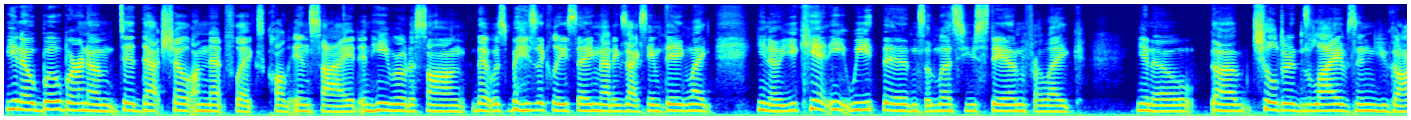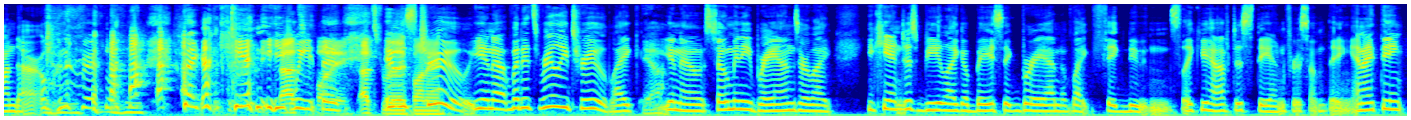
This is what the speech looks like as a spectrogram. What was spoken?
you know, Bo Burnham did that show on Netflix called Inside, and he wrote a song that was basically saying that exact same thing. Like, you know, you can't eat wheat thins unless you stand for like, you know, um, children's lives in Uganda or whatever. like, like, I can't eat That's wheat funny. thins. That's it really was funny. true, you know, but it's really true. Like, Yeah. you know, so many brands are like, you can't just be like a basic brand of like Fig Newtons. Like, you have to stand for something. And I think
